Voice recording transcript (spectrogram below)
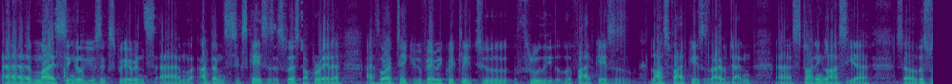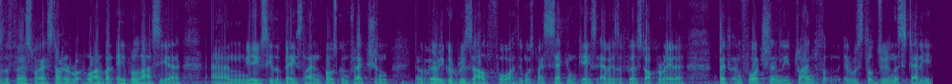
uh, my single-use experience. Um, I've done six cases as first operator. I thought I'd take you very quickly to through the, the five cases, last five cases that I've done, uh, starting last year. So this was the first one. I started around about April last year. Um, here you see the baseline post-contraction, you know, very good result for, I think was my second case ever as a first operator. But unfortunately, trying to, it was still during the study,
